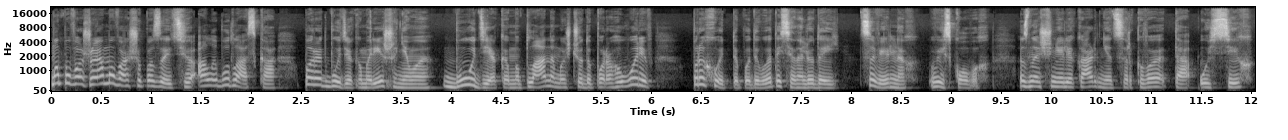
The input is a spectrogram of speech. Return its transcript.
Ми поважаємо вашу позицію, але, будь ласка, перед будь-якими рішеннями, будь-якими планами щодо переговорів. Приходьте подивитися на людей цивільних, військових, значені лікарні, церкви та усіх,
